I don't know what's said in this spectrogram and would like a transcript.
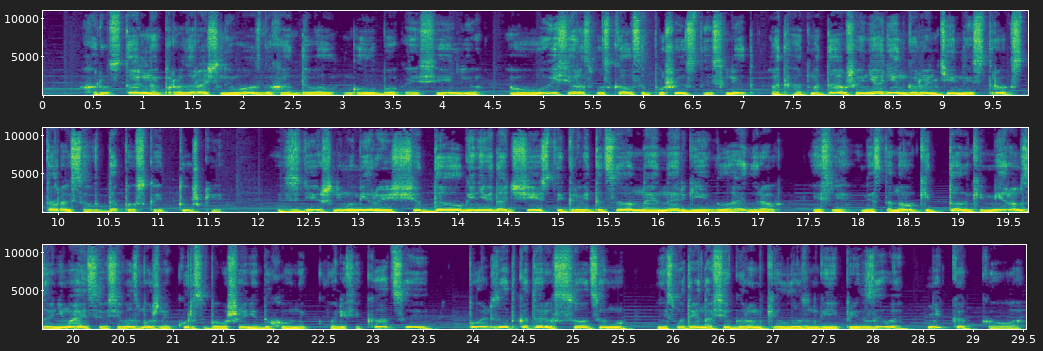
Хрустально-прозрачный воздух отдавал глубокой синью, а увыси распускался пушистый след от отмотавшей не один гарантийный строк старой совдеповской тушки. Здешнему миру еще долго не видать чистой гравитационной энергии глайдеров, если вместо науки тонким миром занимаются всевозможные курсы повышения духовной квалификации, пользы от которых социуму, несмотря на все громкие лозунги и призывы, никакого.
